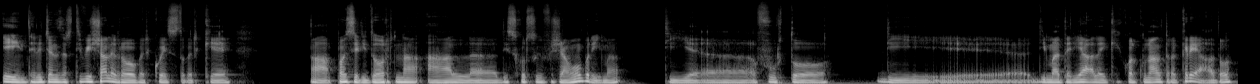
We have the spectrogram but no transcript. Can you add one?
e intelligenza artificiale proprio per questo, perché ah, poi si ritorna al discorso che facevamo prima, di uh, furto di, di, materiale che qualcun altro ha creato,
